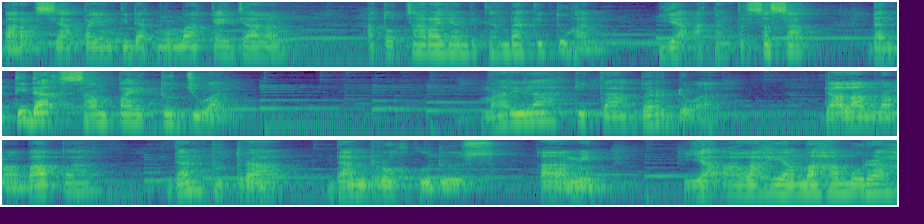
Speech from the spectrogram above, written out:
Barang siapa yang tidak memakai jalan atau cara yang dikehendaki Tuhan, ia akan tersesat dan tidak sampai tujuan marilah kita berdoa dalam nama Bapa dan Putra dan Roh Kudus. Amin. Ya Allah yang Maha Murah,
